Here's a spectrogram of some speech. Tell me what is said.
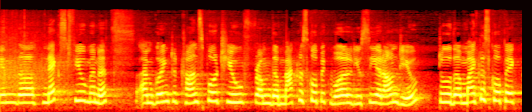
In the next few minutes, I'm going to transport you from the macroscopic world you see around you to the microscopic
